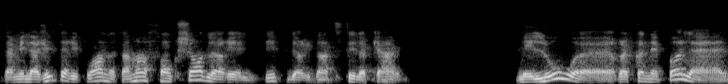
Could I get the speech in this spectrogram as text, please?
d'aménager le territoire, notamment en fonction de leur réalité et de leur identité locale. Mais l'eau euh, reconnaît pas la,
